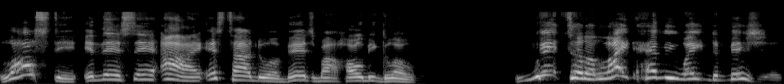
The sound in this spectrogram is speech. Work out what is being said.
lost it, and then said, "All right, it's time to avenge my homie Glover." went to the light heavyweight division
